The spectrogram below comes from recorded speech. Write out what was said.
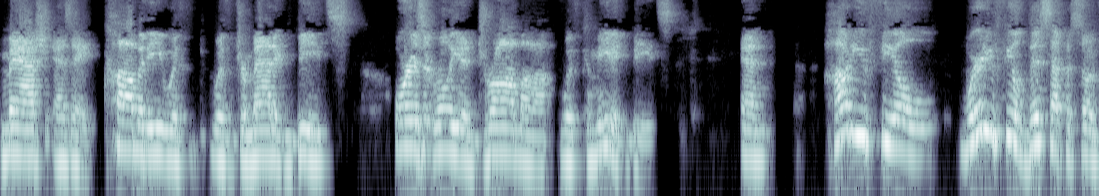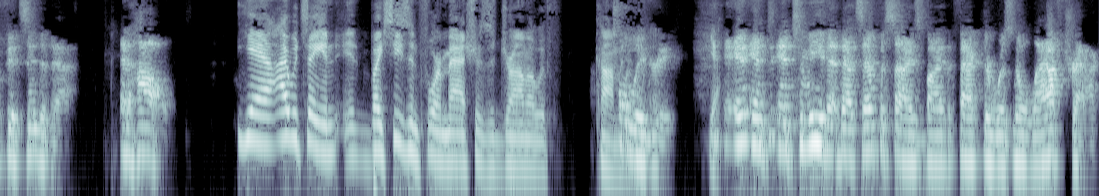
Mash as a comedy with with dramatic beats, or is it really a drama with comedic beats? And how do you feel? Where do you feel this episode fits into that, and how? Yeah, I would say in, in by season four, Mash is a drama with comedy. Totally agree. Yeah. And, and and to me that that's emphasized by the fact there was no laugh track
